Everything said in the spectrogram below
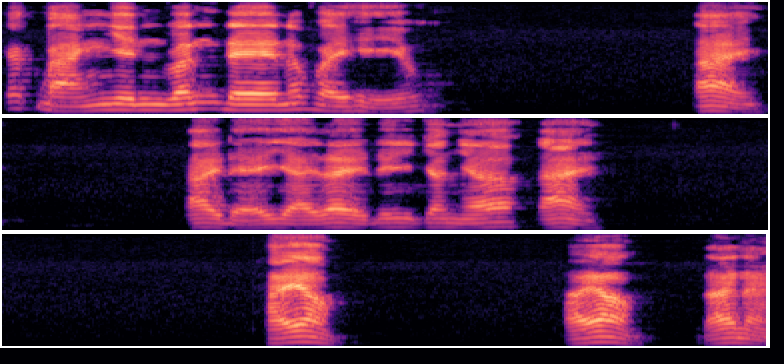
Các bạn nhìn vấn đề nó phải hiểu. Đây. Đây, để dài đây, đi cho nhớ. Đây. Thấy không? Thấy không? Đây nè.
